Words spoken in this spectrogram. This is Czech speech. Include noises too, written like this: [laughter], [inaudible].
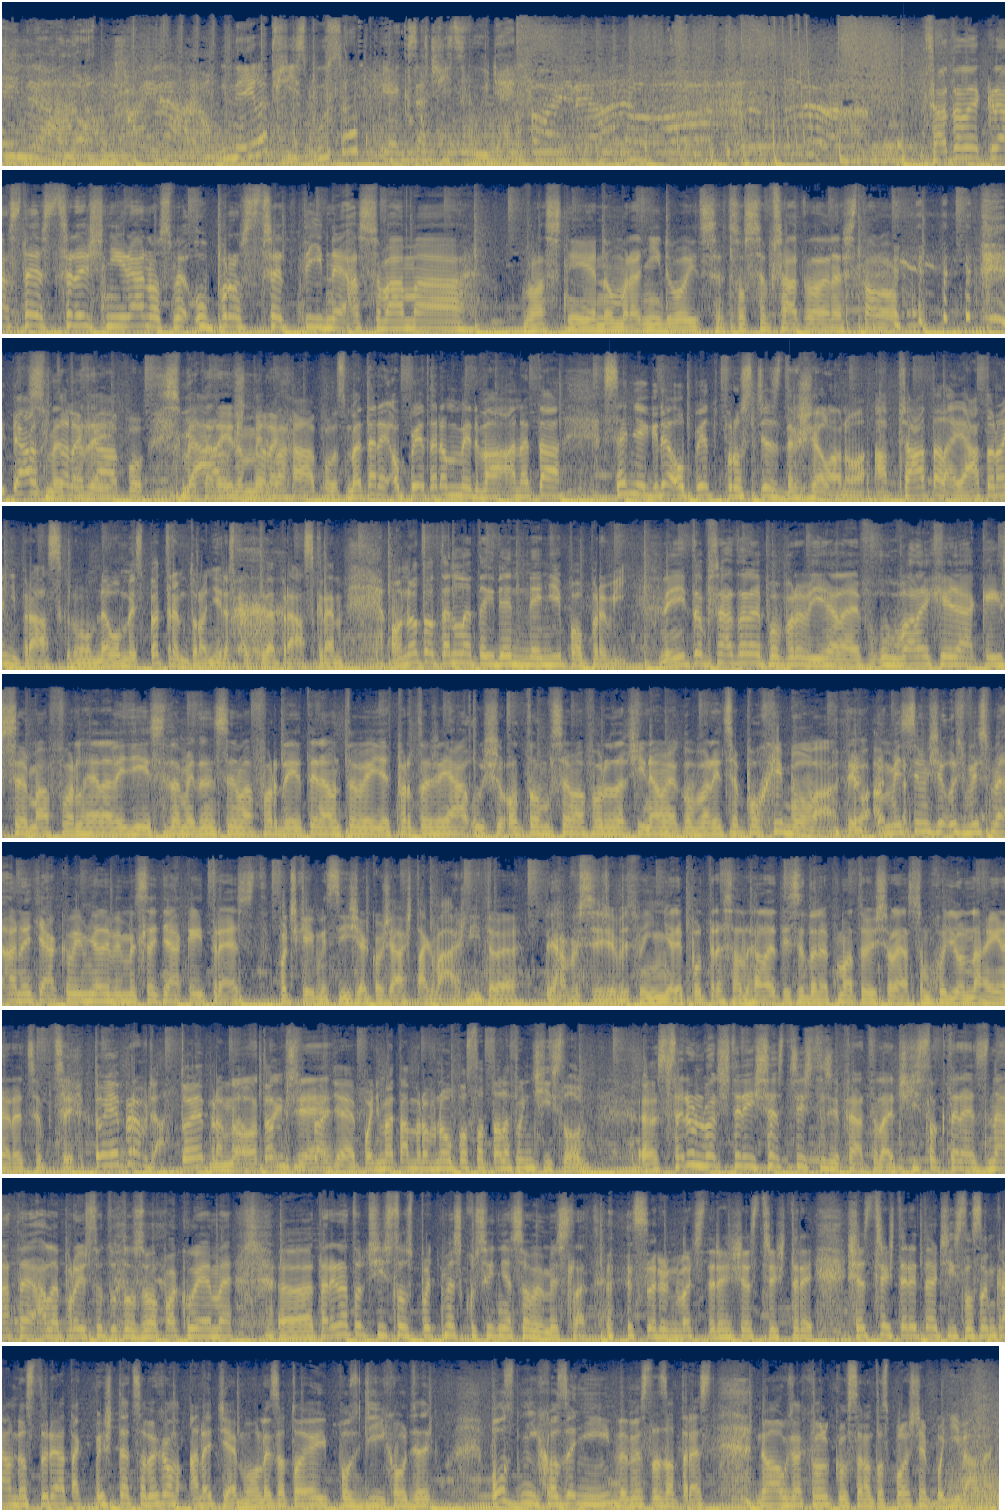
Fajn ráno. Nejlepší způsob, jak začít svůj den. Přátelé, krásné středeční ráno, jsme uprostřed týdne a s váma vlastně jenom ranní dvojice. Co se, přátelé, nestalo? [laughs] Já Jsme to tady- nechápu. jsme Já tady jenom to my dva. nechápu. Jsme tady opět jenom my dva. Aneta se někde opět prostě zdržela, no. A přátelé, já to na ní prásknu, nebo my s Petrem to na ní respektive prásknem. Ono to tenhle týden není poprvý. Není to, přátelé, poprvé, hele, v úvalech je nějaký semafor, hele, lidi, jestli tam je ten semafor, dejte nám to vědět, protože já už o tom semaforu začínám jako velice pochybovat, jo. A myslím, že už bychom Aneťákovi měli vymyslet nějaký trest. Počkej, myslíš, jako, že až tak vážný to je? Já myslím, že bychom jí měli potresat. Hele, ty si to nepamatuješ, ale já jsem chodil nahej na recepci. To je pravda, to je pravda. No, v tom takže- případě pojďme tam rovnou poslat telefonní číslo. Eh, 724 přátelé, číslo, které znáte, ale pro jistotu to zopakujeme. Eh, Tady na to číslo pojďme zkusit něco vymyslet. 724 634 634 to je číslo sem k nám do studia, tak pište, co bychom Anetě mohli za to její pozdní, chodze, pozdní chození vymyslet za trest. No a už za chvilku se na to společně podíváme.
